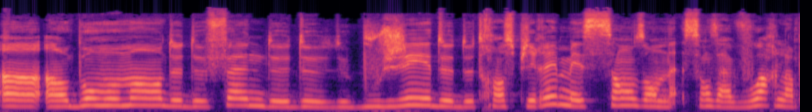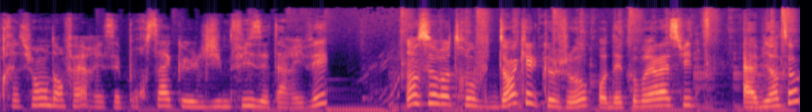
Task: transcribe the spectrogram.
un, bon moment de, de fun, de, de, de bouger, de, de transpirer, mais sans en, sans avoir l'impression d'en faire. Et c'est pour ça que le Gym Fizz est arrivé. On se retrouve dans quelques jours pour découvrir la suite. À bientôt.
